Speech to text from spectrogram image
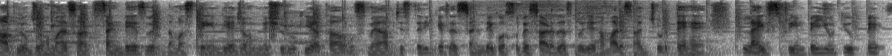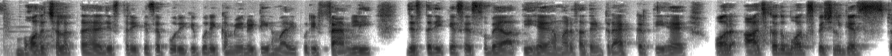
आप लोग जो हमारे साथ संडेज विद नमस्ते इंडिया जो हमने शुरू किया था उसमें आप जिस तरीके से संडे को सुबह साढ़े दस बजे हमारे साथ जुड़ते हैं लाइव स्ट्रीम पे यूट्यूब पे बहुत अच्छा लगता है जिस तरीके से पूरी की पूरी कम्युनिटी हमारी पूरी फैमिली जिस तरीके से सुबह आती है हमारे साथ इंटरेक्ट करती है। और आज का तो बहुत स्पेशल गेस्ट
